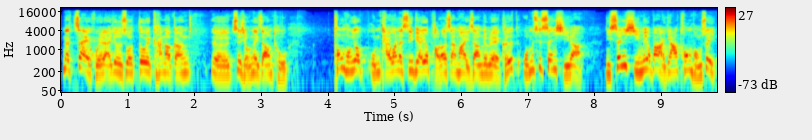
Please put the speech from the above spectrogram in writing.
那再回来就是说，各位看到刚呃志雄那张图。通膨又，我们台湾的 CPI 又跑到三趴以上，对不对？可是我们是升息啦，你升息没有办法压通膨，所以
